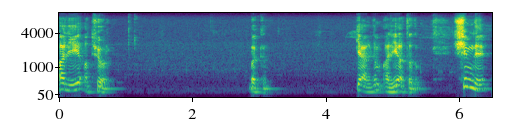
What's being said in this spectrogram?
Ali'yi atıyorum. Bakın. Geldim Ali'yi atadım. Şimdi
